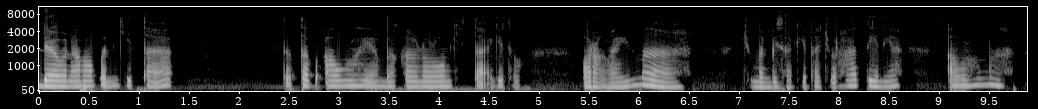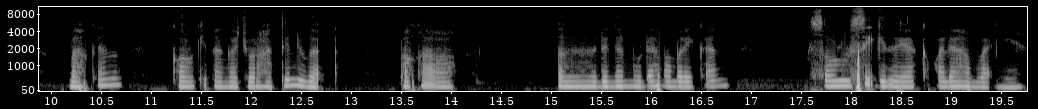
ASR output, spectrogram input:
daun apa pun kita tetap Allah yang bakal nolong kita gitu. Orang lain mah cuman bisa kita curhatin ya. Allah mah bahkan kalau kita nggak curhatin juga bakal uh, dengan mudah memberikan solusi gitu ya kepada hambanya.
